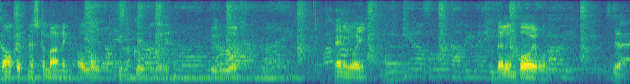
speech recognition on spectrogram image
Carpet Mr. Manning, although if you look over there, where the wood. Anyway, Felinfoel. Yeah.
